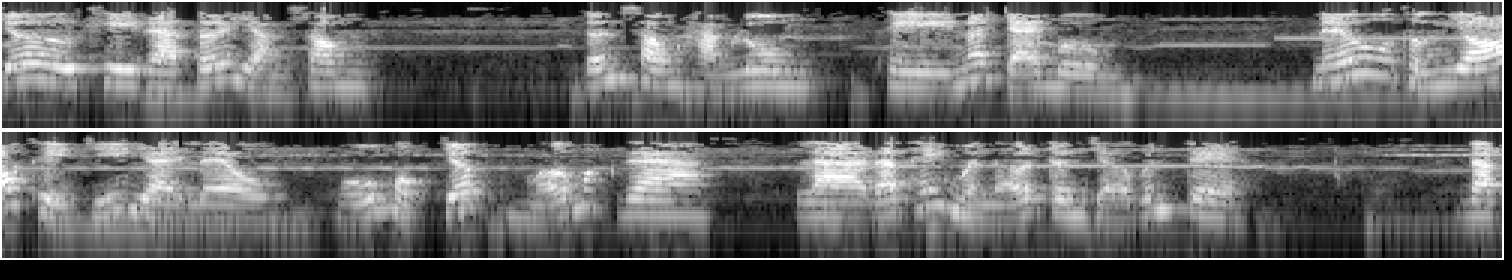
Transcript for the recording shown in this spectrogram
chứ khi ra tới dàn sông, đến sông Hàm Luông thì nó chạy bường. Nếu thuận gió thì chỉ dài lèo, ngủ một giấc mở mắt ra là đã thấy mình ở trên chợ Bến Tre. Đặc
